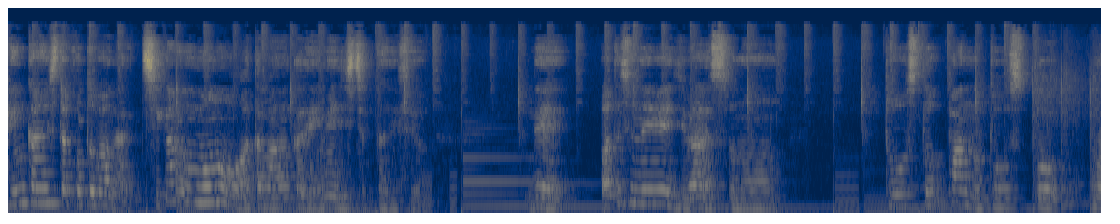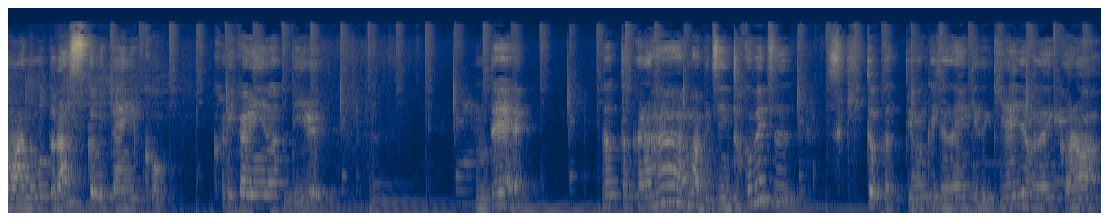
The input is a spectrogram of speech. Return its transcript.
変換した言葉が違うものを頭の中でイメージしちゃったんですよ。で私のイメージはそのトーストパンのトーストのあのもっとラスクみたいにこうカリカリになっているのでだったからまあ別に特別好きとかっていうわけじゃないけど嫌いでもないから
